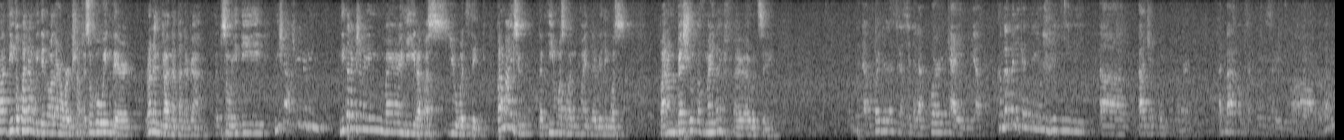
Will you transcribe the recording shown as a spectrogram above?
pa, dito pa lang we did all our workshops. So going there, run and gun na talaga. So hindi hindi siya actually naging hindi talaga siya naging mahirap as you would think. Parang maayos yun. The team was on point. Everything was parang best shoot of my life, I, I would say. For the last kasi na lang, for Kylie, uh, kung babalikan mo yung beauty uh, pageant mo before, at makakausap mo yung sarili mo, uh, bakit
